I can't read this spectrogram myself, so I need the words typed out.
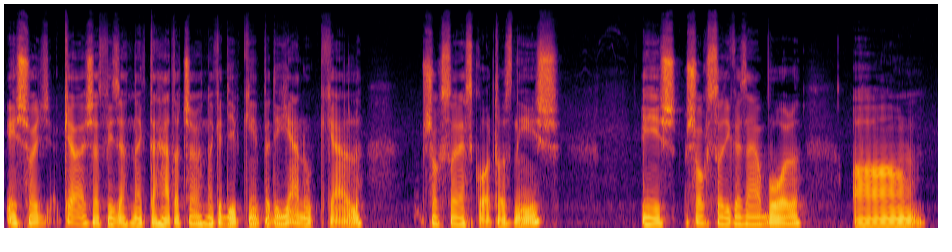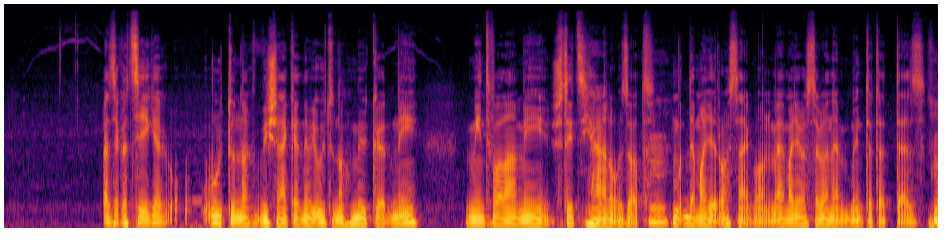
és hogy keveset fizetnek, tehát a csajoknak egyébként pedig járnuk kell sokszor eszkortozni is, és sokszor igazából a, ezek a cégek úgy tudnak viselkedni, vagy úgy tudnak működni, mint valami stici hálózat, Hm. de Magyarországon, mert Magyarországon nem büntetett ez. Hm.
